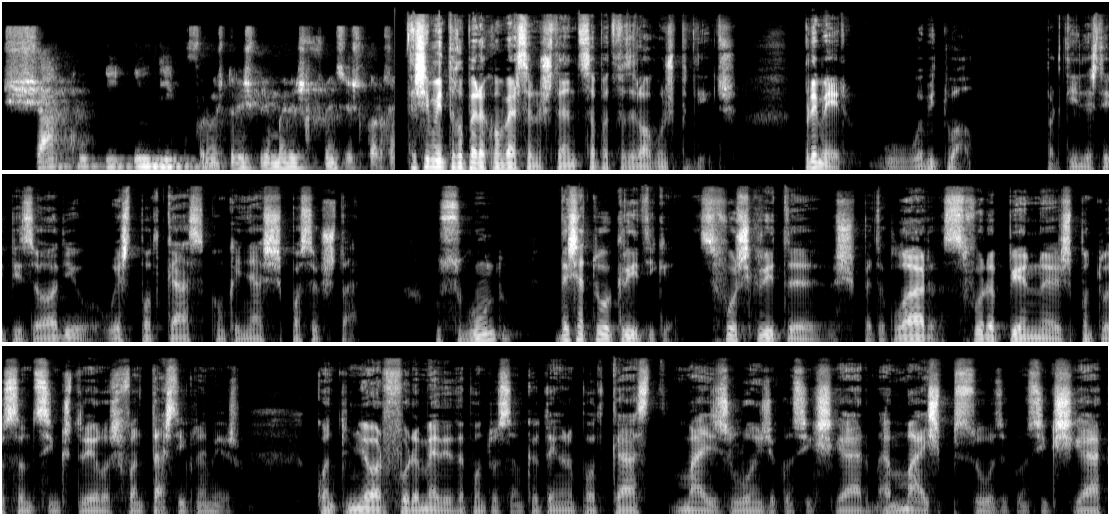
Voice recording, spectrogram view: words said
chaco e indico. Foram as três primeiras referências de corrente. Deixa-me interromper a conversa no instante só para te fazer alguns pedidos. Primeiro, o habitual. Partilha este episódio ou este podcast com quem achas que possa gostar. O segundo, deixa a tua crítica. Se for escrita, espetacular. Se for apenas pontuação de 5 estrelas, fantástico não é mesmo? Quanto melhor for a média da pontuação que eu tenho no podcast, mais longe eu consigo chegar, a mais pessoas eu consigo chegar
